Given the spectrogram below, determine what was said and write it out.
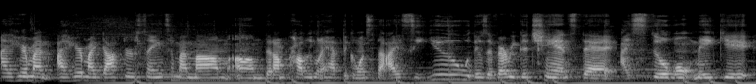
I hear my I hear my doctor saying to my mom um, that I'm probably gonna have to go into the ICU. There's a very good chance that I still won't make it.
